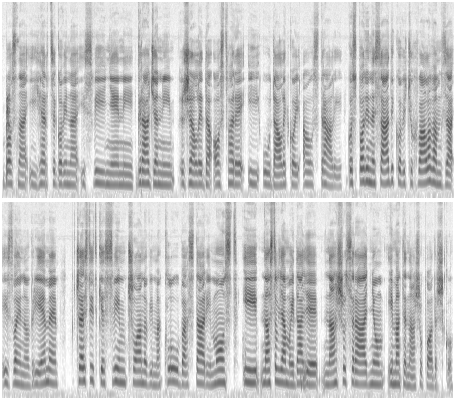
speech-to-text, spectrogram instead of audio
Bosna i Hercegovina i svi njeni građani žele da ostvare i u dalekoj Australiji. Gospodine Sadikoviću, hvala vam za izdvojeno vrijeme. Čestitke svim članovima kluba Stari Most i nastavljamo i dalje našu sradnju. Imate našu podršku.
